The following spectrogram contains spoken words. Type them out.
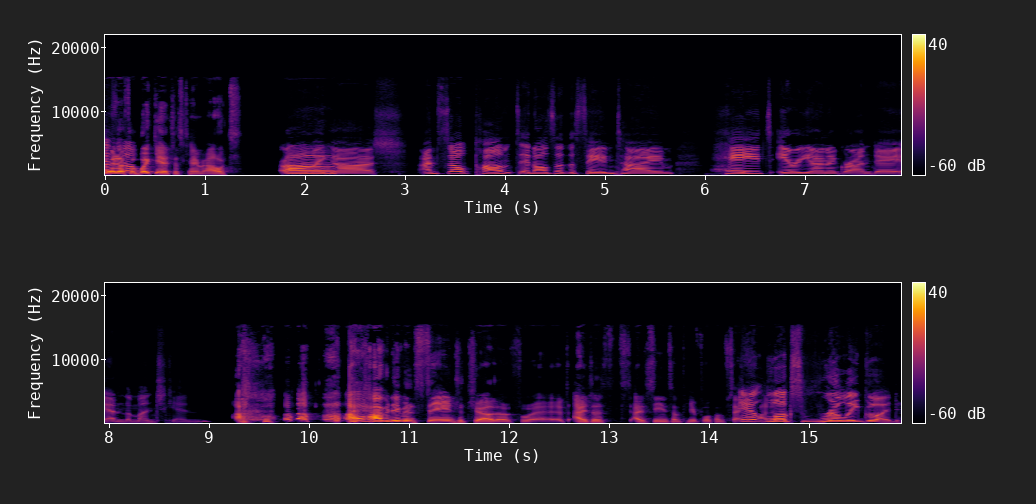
Yeah, trailer so- for Wicked just came out. Oh my Uh, gosh. I'm so pumped and also at the same time hate Ariana Grande and the Munchkin. I haven't even seen the trailer for it. I just I've seen some people complain. It looks really good.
